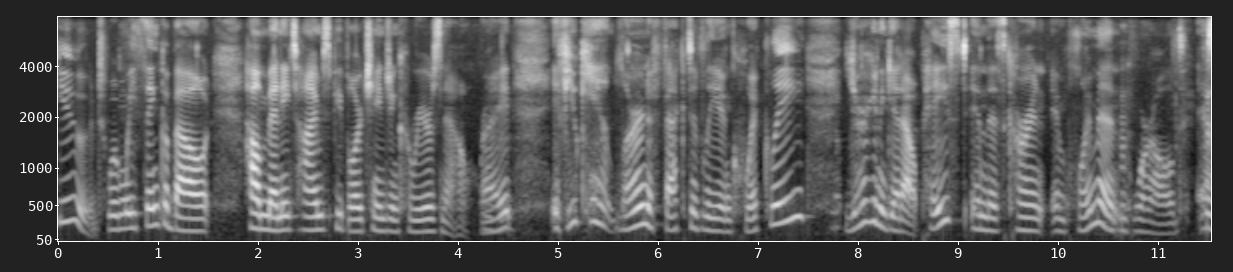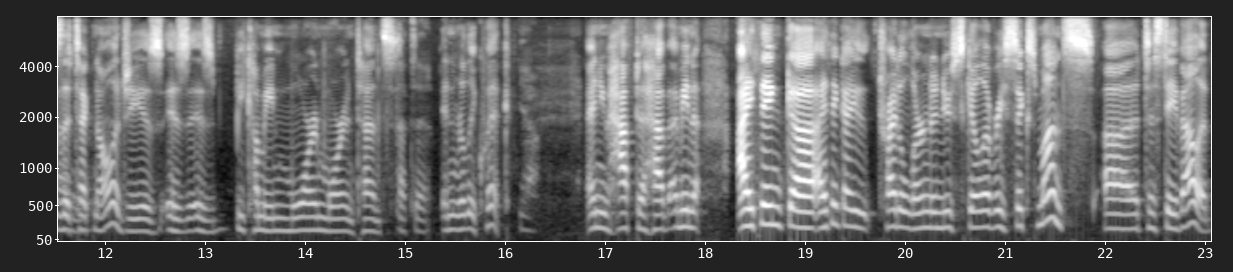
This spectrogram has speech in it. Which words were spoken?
huge. When we think about how many times people are changing careers now, Mm-hmm. right? If you can't learn effectively and quickly, you're going to get outpaced in this current employment Mm-hmm. world. Because the technology is, is is becoming more and more intense. That's it. And really quick. Yeah. And you have to have. I mean, I think uh, I think I try to learn a new skill every six months uh, to stay valid.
